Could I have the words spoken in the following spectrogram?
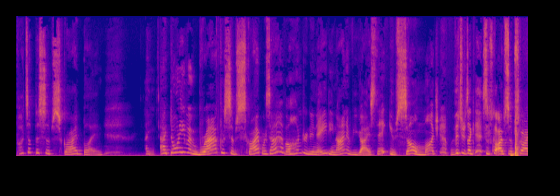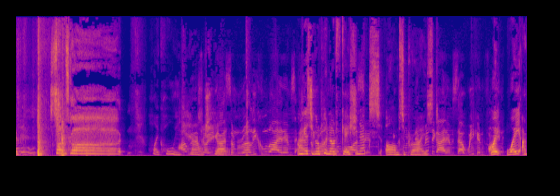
puts up the subscribe button. I, I don't even brag for subscribers. I have 189 of you guys. Thank you so much. This is like subscribe, subscribe, subscribe. Like holy I'm cow! gonna show you guys some really cool items. I guess you're gonna put really cool notification bosses, next? Oh, I'm surprised. items that we can find Wait, wait, I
